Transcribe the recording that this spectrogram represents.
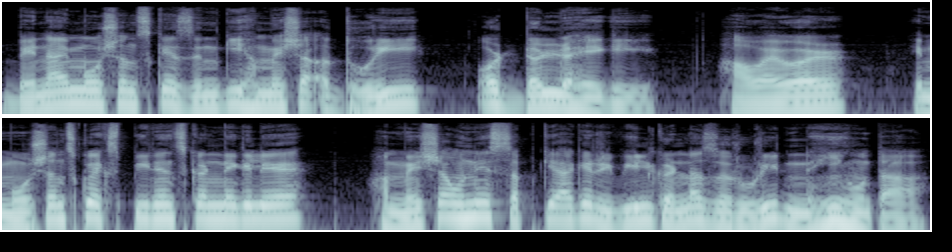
बिना इमोशंस के ज़िंदगी हमेशा अधूरी और डल रहेगी। हाउएवर इमोशंस को एक्सपीरियंस करने के लिए हमेशा उन्हें सबके आगे रिवील करना ज़रूरी नहीं होता।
